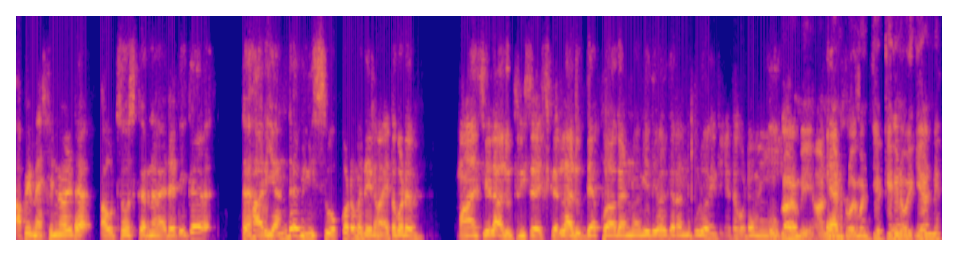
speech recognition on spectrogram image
අපි මැසින්වලට අවට්සෝස් කරන වැඩටිකට හරියන්ද මිනිස්සු ඔක්කොටම දෙනවා. එතකොට මාන්සිල අලුත් රිසර්ච් කරලා අලුද්දයක් වාගන්නවාගේ දේවල් කරන්න පුළුවන්. එතකොට මේ ඕකර මේ අන්എම්ප්ලොයිමන්ට් චෙක් එකනේ ඔය කියන්නේ.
